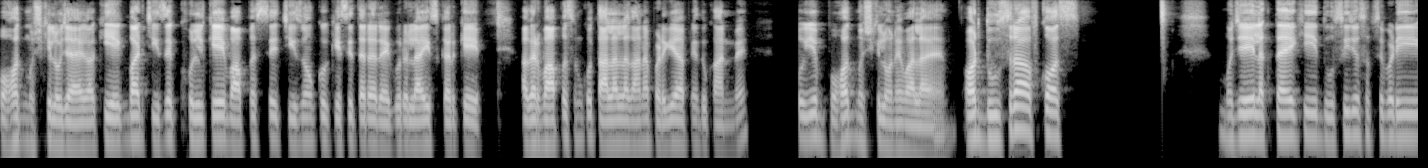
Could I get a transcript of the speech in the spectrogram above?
बहुत मुश्किल हो जाएगा कि एक बार चीज़ें खुल के वापस से चीज़ों को किसी तरह रेगुलराइज करके अगर वापस उनको ताला लगाना पड़ गया अपनी दुकान में तो ये बहुत मुश्किल होने वाला है। और दूसरा ऑफकोर्स मुझे लगता है कि दूसरी जो सबसे बड़ी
